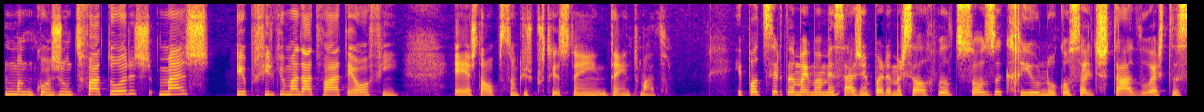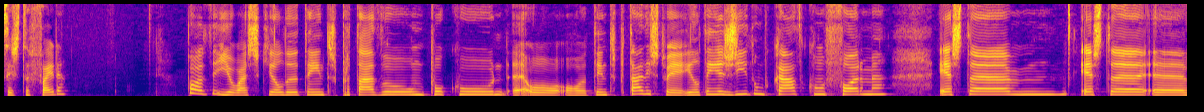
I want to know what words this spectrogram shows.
um conjunto de fatores, mas eu prefiro que o mandato vá até ao fim. É esta a opção que os portugueses têm, têm tomado. E pode ser também uma mensagem para Marcelo Rebelo de Sousa, que reúne no Conselho de Estado esta sexta-feira? Pode, e eu acho que ele tem interpretado um pouco, eh, ou, ou, tem interpretado, isto é, ele tem agido um bocado conforme esta, esta, eh,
